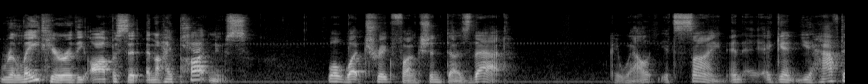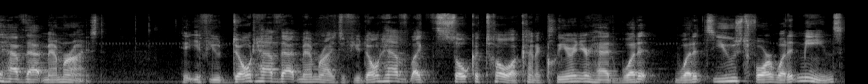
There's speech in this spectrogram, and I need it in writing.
relate here are the opposite and the hypotenuse. Well, what trig function does that? Okay, well, it's sine. And again, you have to have that memorized. If you don't have that memorized, if you don't have like SOHCAHTOA kind of clear in your head what it what it's used for, what it means,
